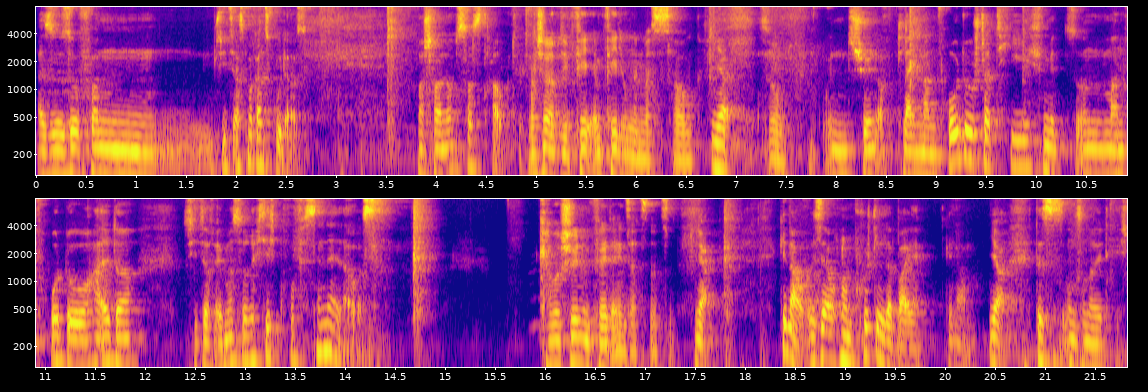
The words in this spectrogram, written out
Also so von, sieht es erstmal ganz gut aus. Mal schauen, ob es was taugt. Mal schauen, ob die Fe- Empfehlungen was taugen. Ja. So. Und schön auf kleinen Manfrotto-Stativ mit so einem Manfrotto-Halter. Sieht doch immer so richtig professionell aus. Kann man schön im Feldeinsatz nutzen. Ja. Genau, ist ja auch noch ein Puschel dabei. Genau. Ja, das ist unsere neue Technik.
